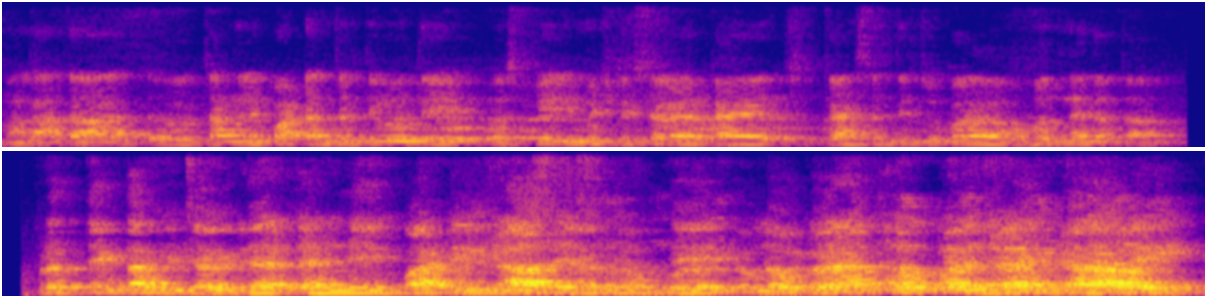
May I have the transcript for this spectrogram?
मला आता चांगले पाठांतर ते होते. स्पेलिंग मिस्टेक सगळ्या काय काय असेल ते चुका होत नाहीत आता. प्रत्येक दहावीच्या विद्यार्थ्यांनी पाटील क्लासेस मध्ये लवकरात लवकर जॉईन करावे.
